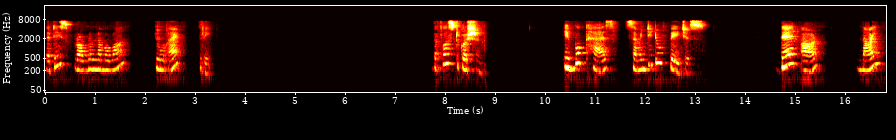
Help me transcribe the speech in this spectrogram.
that is problem number 1, 2 and 3. The first question. A book has 72 pages. There are 9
